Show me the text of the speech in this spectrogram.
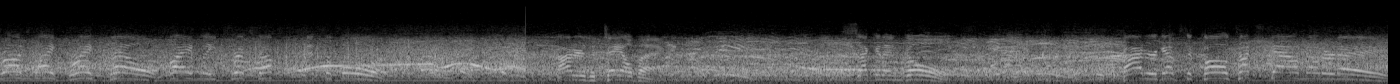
run by Greg Bell. Finally tripped up at the four. Carter the tailback. Second and goal. Carter gets the call. Touchdown Notre Dame.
